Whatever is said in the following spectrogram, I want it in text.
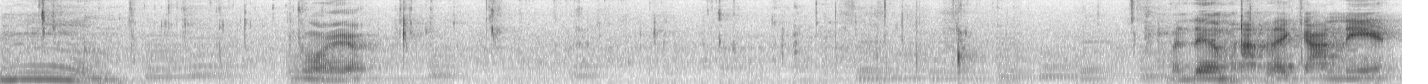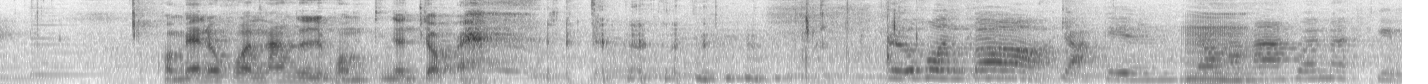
อืมหน่อยอะ เหมือนเดิมฮะรายการนี้ ผมให้ทุกคนนั่งดูจนผมกินจนจบทุกคนก็อยากกินอืมเรามาม่าช่วยมากิน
